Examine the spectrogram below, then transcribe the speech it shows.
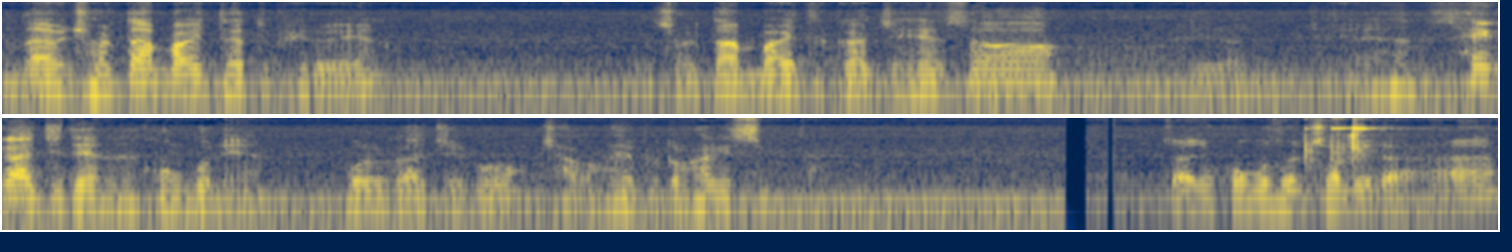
그 다음에 절단 바이트가 또 필요해요. 절단 바이트까지 해서 어, 이런 한 세 가지 되는 공구네요. 그걸 가지고 작업해 보도록 하겠습니다. 자 이제 공구 설치합니다.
